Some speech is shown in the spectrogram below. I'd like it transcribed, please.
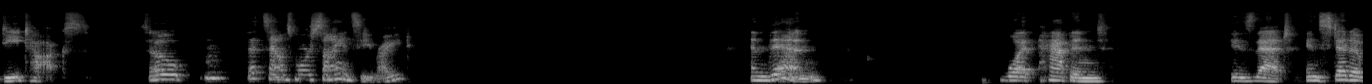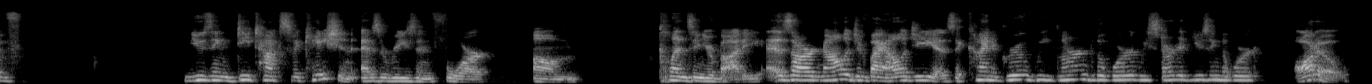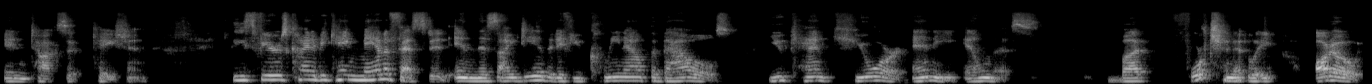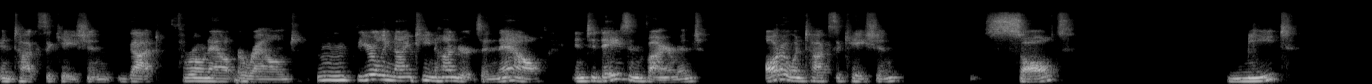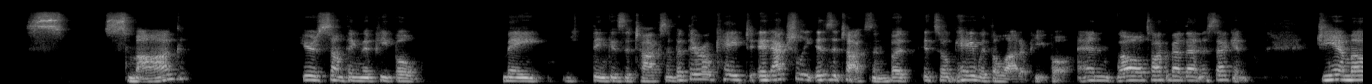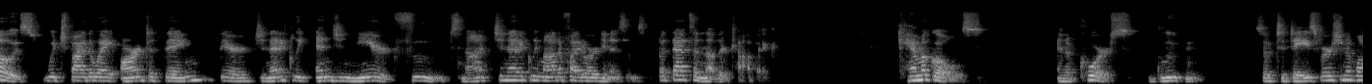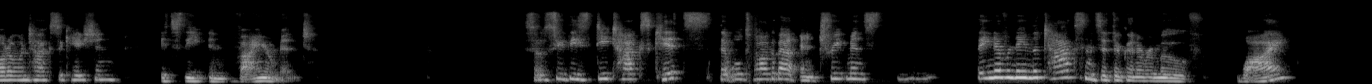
detox. So hmm, that sounds more sciency, right? And then what happened is that instead of using detoxification as a reason for um, cleansing your body. As our knowledge of biology, as it kind of grew, we learned the word, we started using the word auto intoxication. These fears kind of became manifested in this idea that if you clean out the bowels, you can cure any illness. But fortunately, auto intoxication got thrown out around mm, the early 1900s. And now, in today's environment, auto intoxication salt, meat, smog. Here's something that people may think is a toxin, but they're okay to, it actually is a toxin, but it's okay with a lot of people. And well, I'll talk about that in a second. GMOs, which by the way aren't a thing, they're genetically engineered foods, not genetically modified organisms, but that's another topic. Chemicals, and of course, gluten. So today's version of auto intoxication, it's the environment. So see these detox kits that we'll talk about and treatments, they never name the toxins that they're going to remove. Why?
